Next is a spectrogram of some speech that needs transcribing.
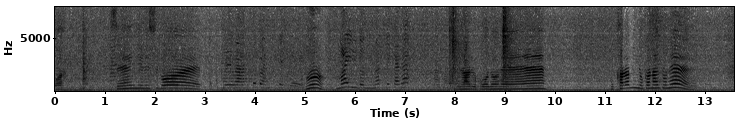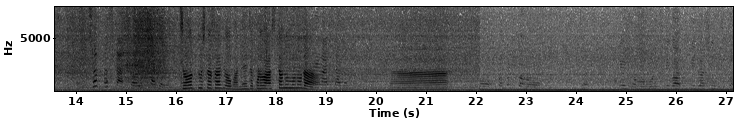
うわ千切りすごいこれは一晩つけてうマイルドになってからなるほどね。もう辛み抜かないとね。のちょっとしたそういう作業ですちょっとした作業がね。じゃあこれは明日のものだこれは下のあパプリカのユージがもう盛り付けがいけるらしいんですが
